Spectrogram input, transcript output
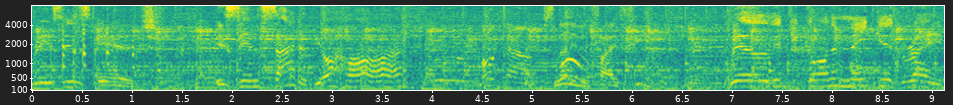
razor's edge is inside of your heart. Motown. It's not even five feet. Well, if you're gonna make it right,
